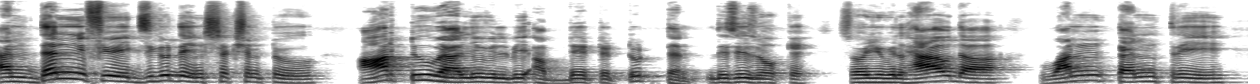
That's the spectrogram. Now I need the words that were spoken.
And then if you execute the instruction 2, R2 value will be updated to 10. This is okay. So you will have the 1, 10, 3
